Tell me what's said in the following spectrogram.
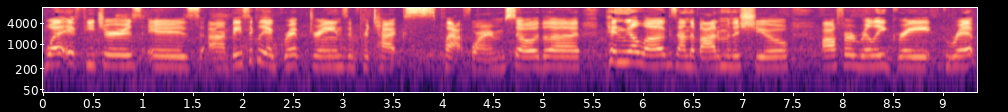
what it features is um, basically a grip, drains, and protects platform. So the pinwheel lugs on the bottom of the shoe offer really great grip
